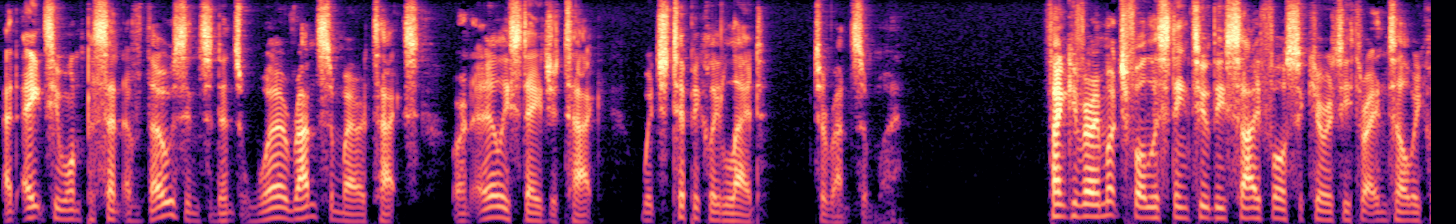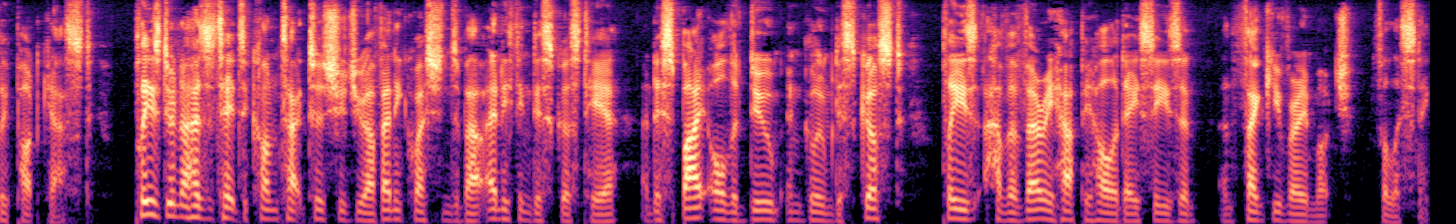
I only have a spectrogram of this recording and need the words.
and 81% of those incidents were ransomware attacks or an early stage attack, which typically led to ransomware. Thank you very much for listening to the Sci4 Security Threat Intel Weekly podcast. Please do not hesitate to contact us should you have any questions about anything discussed here, and despite all the doom and gloom discussed, please have a very happy holiday season and thank you very much for listening.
